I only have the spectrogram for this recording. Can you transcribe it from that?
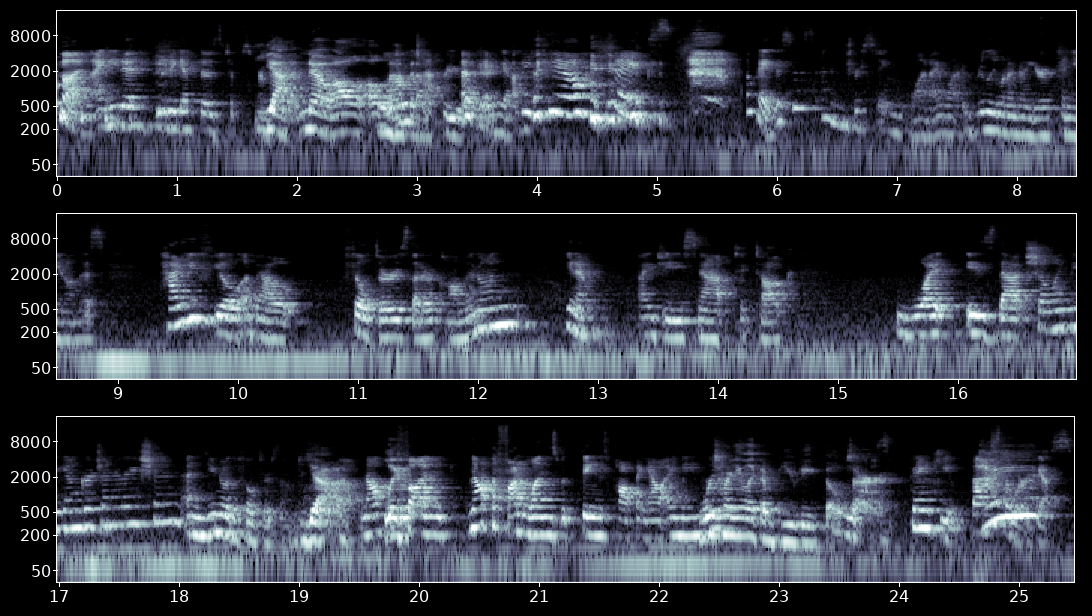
fun. I need to need to get those tips from you. Yeah, no, I'll I'll We'll- map it out for you. Okay, later, Yeah. thank you. Thanks. Okay, this is an interesting one. I want, I really want to know your opinion on this. How do you feel about filters that are common on, you know, IG, Snap, TikTok? What is that showing the younger generation? And you know the filters I'm talking Yeah, about. Not like- the fun, not the fun ones with things popping out. I mean, We're talking like a beauty filter. Yes. Thank you. That's I- the word. Yes.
